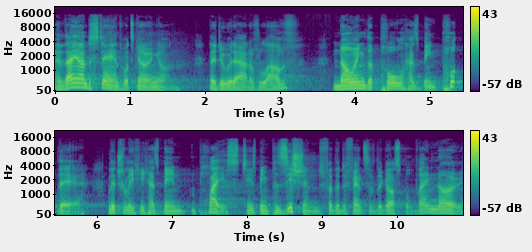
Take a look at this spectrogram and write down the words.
and they understand what's going on. They do it out of love, knowing that Paul has been put there. Literally, he has been placed, he's been positioned for the defense of the gospel. They know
